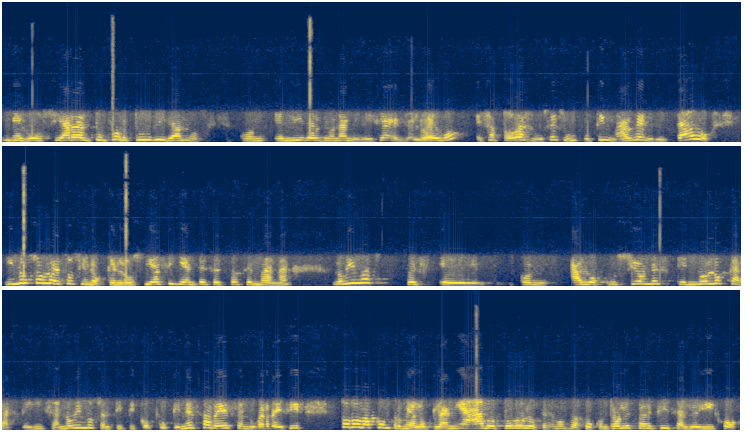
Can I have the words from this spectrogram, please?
negociar al tú por tú, digamos, con el líder de una milicia, desde luego, es a todas luces un Putin más debilitado. Y no solo eso, sino que en los días siguientes, esta semana, lo vimos pues eh, con alocuciones que no lo caracterizan. No vimos al típico Putin. Esta vez, en lugar de decir, todo va conforme a lo planeado, todo lo tenemos bajo control, esta vez sí salió el hijo,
